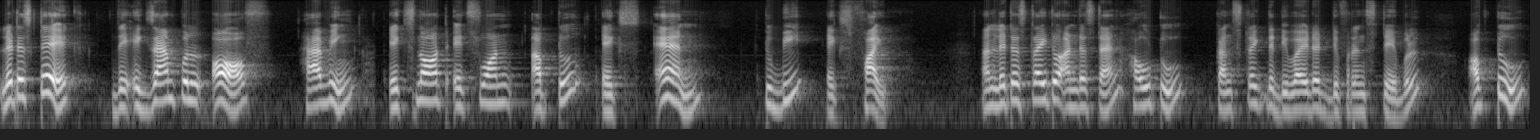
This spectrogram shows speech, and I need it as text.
Let us take the example of having x naught x 1 up to x n to be x 5 and let us try to understand how to construct the divided difference table up to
